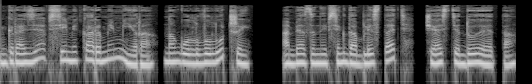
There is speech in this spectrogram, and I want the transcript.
грозя всеми карами мира на голову лучшей, обязанной всегда блистать, части дуэта.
